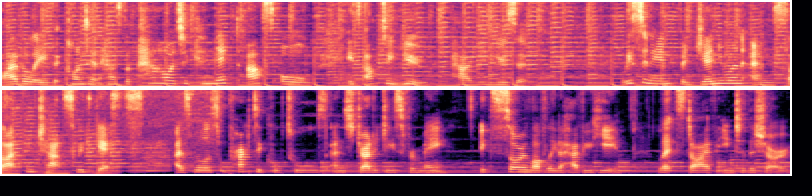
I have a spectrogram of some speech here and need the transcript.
I believe that content has the power to connect us all. It's up to you how you use it. Listen in for genuine and insightful chats with guests, as well as practical tools and strategies from me. It's so lovely to have you here. Let's dive into the show.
